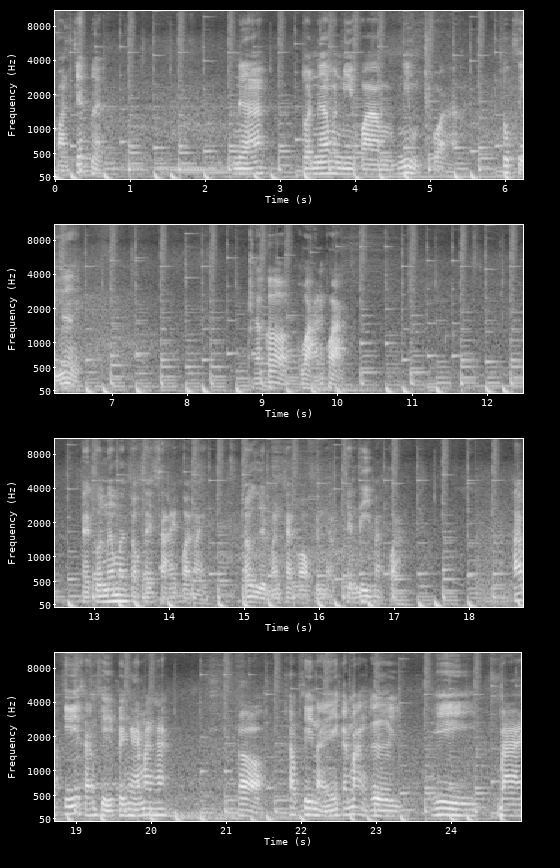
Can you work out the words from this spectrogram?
หวานเจ็บเลย เนื้อตัวเนื้อมันมีความนิ่มกว่า สีเลย แล้วก็หวานกว่า แต่ตัวเนื้อมันจะออกทรายๆกว่าหน่อยตัวอื่นมันจะออกเป็นแบบเจลลี่มากกว่า ครับกี้สามสีเป็นไงบ้างฮะ ก็ชอบสีไหนกันบ้างเอ่ยนี่บาย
